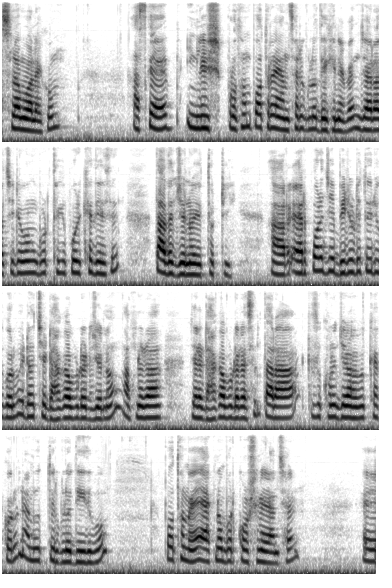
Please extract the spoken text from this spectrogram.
আসসালামু আলাইকুম। আজকে ইংলিশ প্রথম পত্রের অ্যান্সারগুলো দেখে নেবেন। যারা চিটাগং বোর্ড থেকে পরীক্ষা দিয়েছেন, তাদের জন্য উত্তরটি। আর এরপরে যে ভিডিওটি তৈরি করব, এটা হচ্ছে ঢাকা বোর্ডের জন্য। আপনারা যারা ঢাকা বোর্ডের আছেন, তারা কিছুক্ষণের জন্য অপেক্ষা করুন, আমি উত্তরগুলো দিয়ে দেবো। প্রথমে এক নম্বর কোশ্চেনের অ্যান্সার। এই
